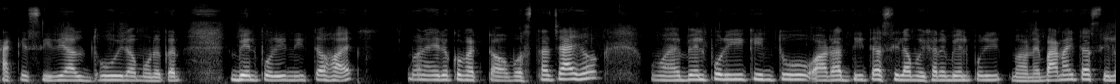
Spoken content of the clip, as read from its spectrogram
থাকে, সিরিয়াল ধইরা মনে করেন বেলপুরি নিতে হয়। মানে এরকম একটা অবস্থা। যাই হোক বেলপুরি কিন্তু অর্ডার দিতেছিলাম ওইখানে বেলপুরি মানে বানাইতেছিল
